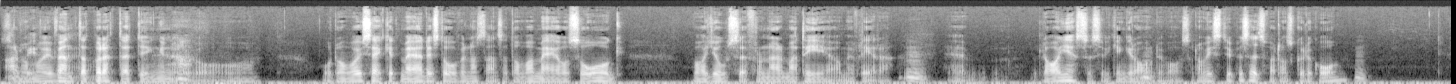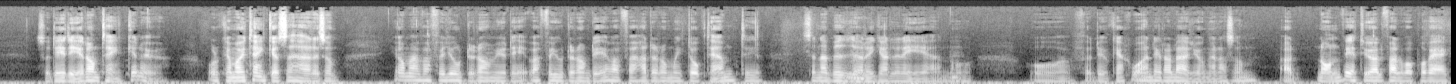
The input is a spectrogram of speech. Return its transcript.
Så arbete. de har ju väntat på detta ett dygn nu. Ja. Och, och, och de var ju säkert med, det står väl någonstans att de var med och såg vad Josef från Arimathea och med flera Mm. eh, la Jesus i vilken grav Mm. det var. Så de visste ju precis vart de skulle gå. Mm. Så det är det de tänker nu. Och då kan man ju tänka så här liksom, ja men varför gjorde de ju det? Varför gjorde de det? Varför hade de inte åkt hem till sina byar Mm. i Galileen? Mm. Och, och för det kanske var en del av lärjungarna som, ja, någon vet ju i alla fall var på väg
